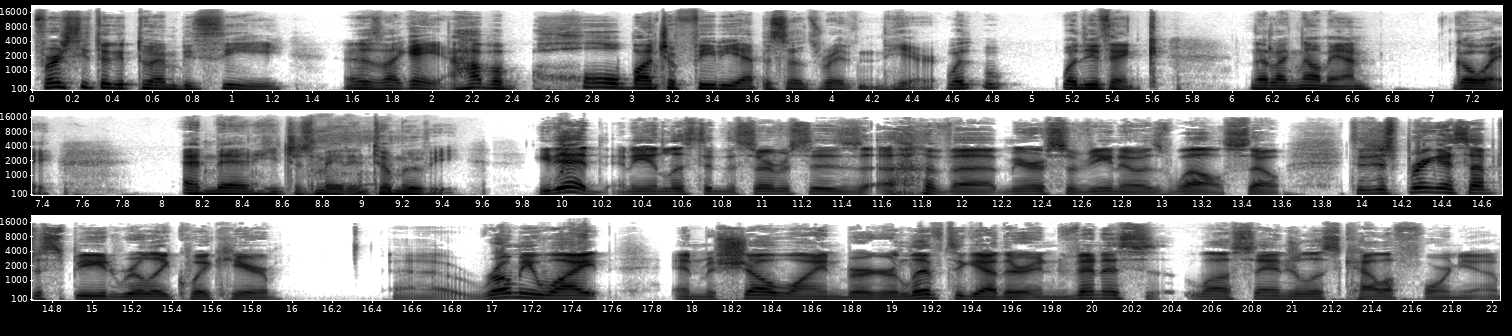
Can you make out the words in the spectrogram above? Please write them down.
First, he took it to NBC and it was like, "Hey, I have a whole bunch of Phoebe episodes written here. What what do you think?" And they're like, "No, man, go away." And then he just made it into a movie. He did, and he enlisted the services of uh, Mira Sorvino as well. So to just bring us up to speed really quick here, uh, Romy White and Michele Weinberger live together in Venice, Los Angeles, California.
